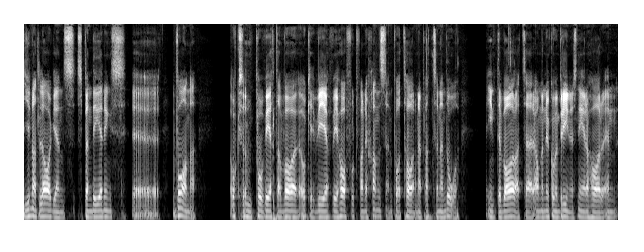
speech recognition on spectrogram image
gynnat lagens spenderingsvana eh, också Mm. på att veta vad, okej vi, vi har fortfarande chansen på att ta den här platsen ändå. Inte bara att så här, ja, men nu kommer Brynäs ner och har en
